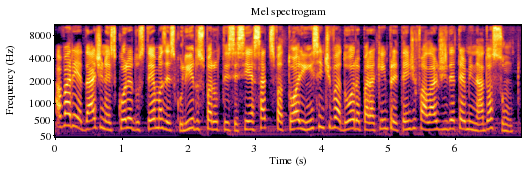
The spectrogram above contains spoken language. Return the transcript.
a variedade na escolha dos temas escolhidos para o TCC é satisfatória e incentivadora para quem pretende falar de determinado assunto.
